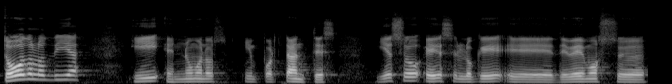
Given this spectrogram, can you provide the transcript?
todos los días y en números importantes. Y eso es lo que eh, debemos eh,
